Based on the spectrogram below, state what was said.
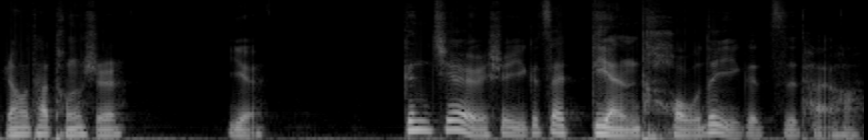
然后他同时也跟 Jerry 是一个在点头的一个姿态哈。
